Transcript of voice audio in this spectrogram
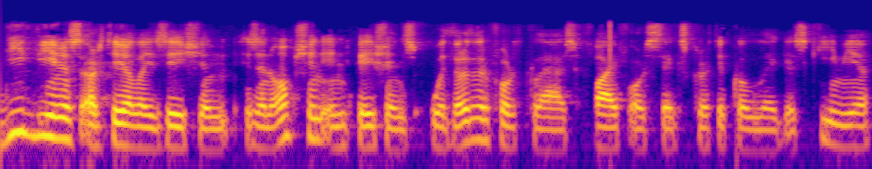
Deep venous arterialization is an option in patients with Rutherford class 5 or 6 critical leg ischemia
